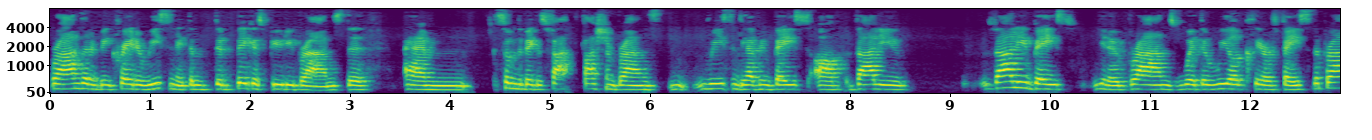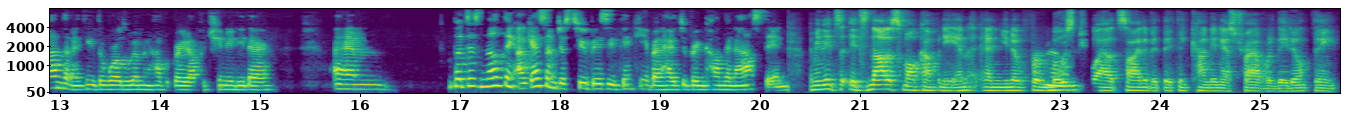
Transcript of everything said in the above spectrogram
brands that have been created recently, the, the biggest beauty brands, the, um, some of the biggest fa- fashion brands recently have been based off value, value based, you know, brands with a real clear face of the brand. And I think the world of women have a great opportunity there. Um, but there's nothing. I guess I'm just too busy thinking about how to bring Condé Nast in. I mean, it's it's not a small company, and and you know, for no. most people outside of it, they think Condé Nast Traveler. They don't think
